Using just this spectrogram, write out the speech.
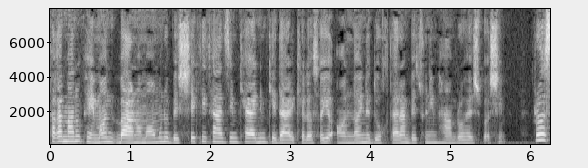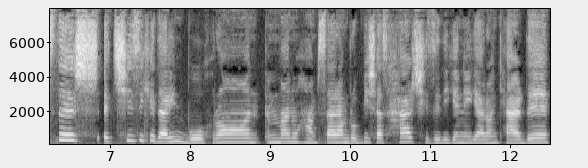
فقط من و پیمان برنامه رو به شکلی تنظیم کردیم که در کلاس های آنلاین دخترم بتونیم همراهش باشیم. راستش چیزی که در این بحران من و همسرم رو بیش از هر چیز دیگه نگران کرده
